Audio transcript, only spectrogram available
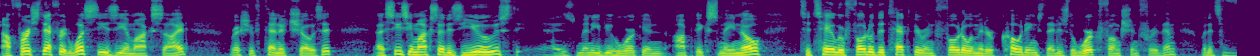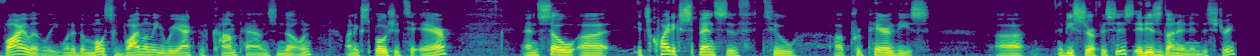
Our first effort was cesium oxide. Reshef Tenne chose it. Uh, cesium oxide is used, as many of you who work in optics may know, to tailor photodetector and photoemitter coatings. That is the work function for them. But it's violently, one of the most violently reactive compounds known on exposure to air. And so uh, it's quite expensive to uh, prepare these, uh, these surfaces. It is done in industry.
